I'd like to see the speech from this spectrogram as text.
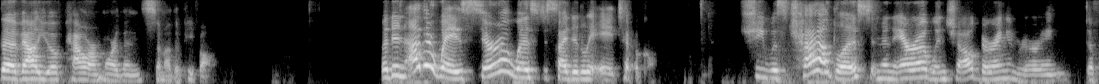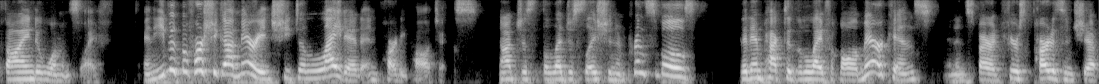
the value of power more than some other people. But in other ways, Sarah was decidedly atypical. She was childless in an era when childbearing and rearing defined a woman's life. And even before she got married, she delighted in party politics, not just the legislation and principles that impacted the life of all Americans and inspired fierce partisanship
